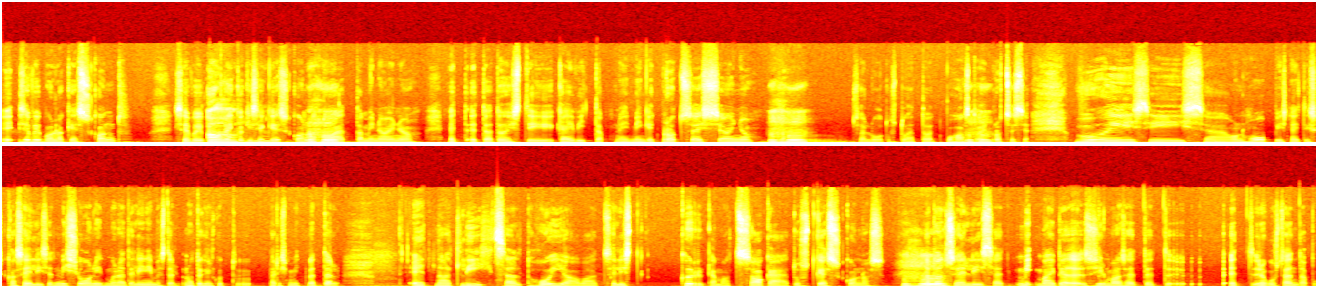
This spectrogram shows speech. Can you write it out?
E, see võib olla keskkond, see võib ah, olla ikkagi see keskkonna uh -huh. toetamine onju, et, et ta tõesti käivitab neid mingeid protsesse onju uh, -huh. noh mhm seal loodust toetavaid, puhastavaid mm -hmm. protsesse. või siis äh, on hoopis näiteks ka sellised missioonid mõnedel inimestel, no tegelikult päris mitmetel, et nad lihtsalt hoiavad sellist kõrgemat sagedust keskkonnas mm. -hmm. Nad on sellised, ma ei pea silmas, et, et et nagu stand-up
